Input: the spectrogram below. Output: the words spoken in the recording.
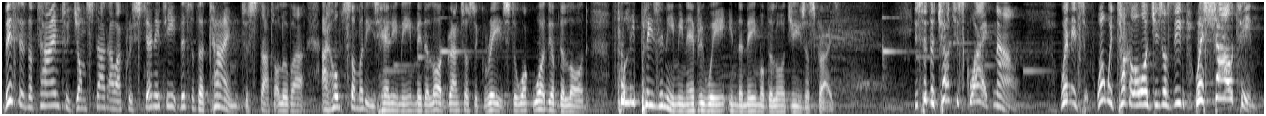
This is the time to jumpstart our Christianity. This is the time to start all over. I hope somebody is hearing me. May the Lord grant us the grace to walk worthy of the Lord, fully pleasing Him in every way in the name of the Lord Jesus Christ. You see, the church is quiet now. When it's when we talk about what Jesus did, we're shouting.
